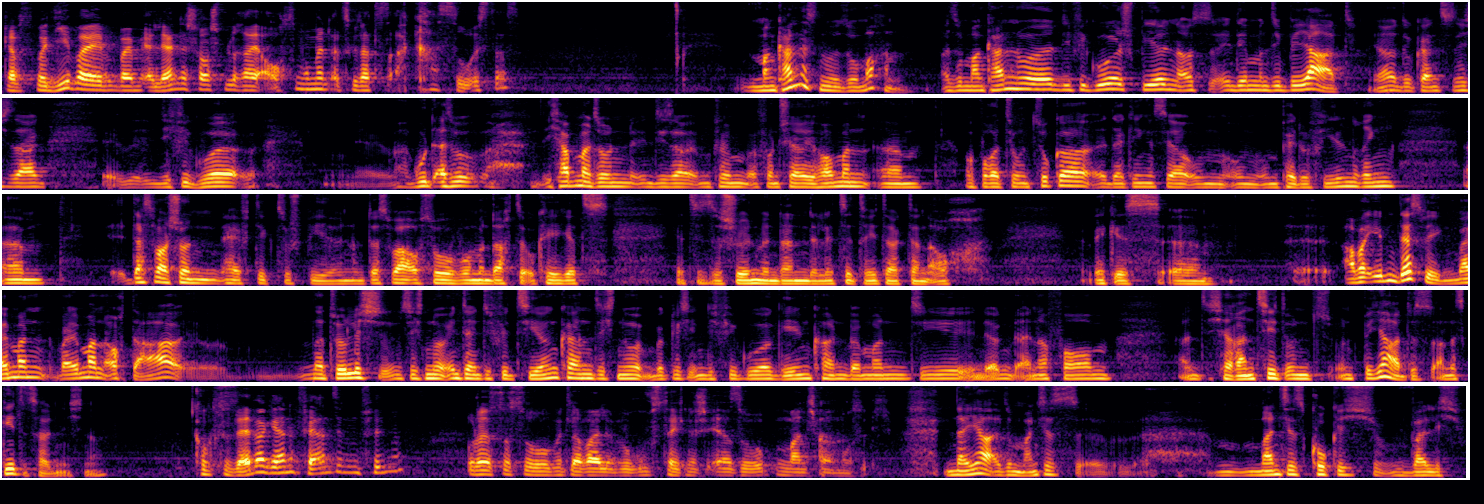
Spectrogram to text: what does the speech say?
Gab es bei dir bei, beim Erlernen der Schauspielerei auch so einen Moment, als du gedacht hast, ach krass, so ist das? Man kann es nur so machen. Also man kann nur die Figur spielen, aus, indem man sie bejaht. Ja, du kannst nicht sagen, äh, die Figur. Äh, Gut, also ich habe mal so in dieser im Film von Sherry Horman, ähm, Operation Zucker, äh, da ging es ja um, um, um pädophilen Ring. Ähm, das war schon heftig zu spielen. Und das war auch so, wo man dachte, okay, jetzt, jetzt ist es schön, wenn dann der letzte Drehtag dann auch weg ist. Ähm, äh, aber eben deswegen, weil man, weil man auch da äh, natürlich sich nur identifizieren kann, sich nur wirklich in die Figur gehen kann, wenn man sie in irgendeiner Form an sich heranzieht und, und bejaht. Das, anders geht es halt nicht. Ne? Guckst du selber gerne Fernsehen und Filme? Oder ist das so mittlerweile berufstechnisch eher so, manchmal muss ich? Naja, also manches, äh, manches gucke ich, weil ich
